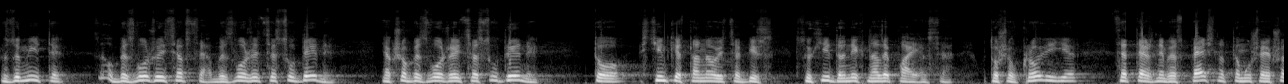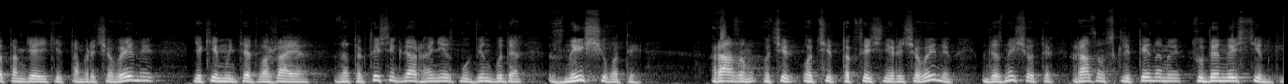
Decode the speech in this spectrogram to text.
розумієте, обезвожується все, обезвожуються судини. Якщо обезвожуються судини, то стінки становляться більш сухі, до них налипає все. То, що в крові є, це теж небезпечно, тому що якщо там є якісь там речовини, які імунітет вважає за токсичні для організму, він буде знищувати разом оці, оці токсичні речовини, буде знищувати разом з клітинами судинної стінки.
